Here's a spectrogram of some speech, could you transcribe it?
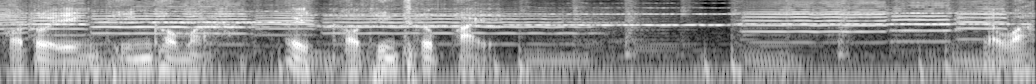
เพราะตัวเองทิ้งเข้ามาเอ้ยเขาทิ้งเธอไป แต่ว่า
